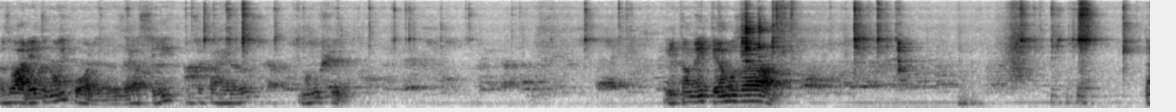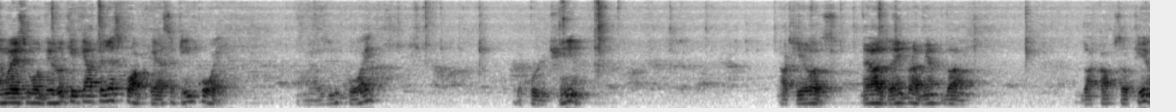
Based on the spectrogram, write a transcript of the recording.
as varetas não encolhem, elas é assim, você carrega no mochila. E também temos a Temos esse modelo aqui que é a telescópio, que é essa aqui encolhe. Então elas encolhem, é curtinha. Aqui elas, elas vêm para dentro da, da cápsula aqui.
